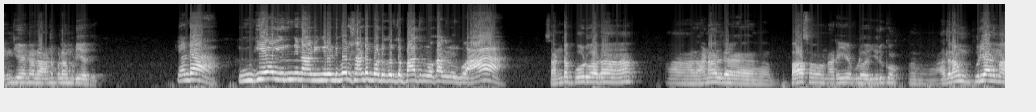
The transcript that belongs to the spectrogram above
எங்கேயும் என்னால் அனுப்பலாம் முடியாது. ஏண்டா? இங்கேயே இருந்து நான் இங்கே ரெண்டு பேரும் சண்டை போட்டுக்கிறத பார்த்துக்கின்னு உட்காந்துன்னு இருக்குவா? சண்டை போடுவாதான் ஆனால் அதில் பாசம் நிறைய இவ்வளோ இருக்கும். அதெல்லாம் உனக்கு புரியாதுமா?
